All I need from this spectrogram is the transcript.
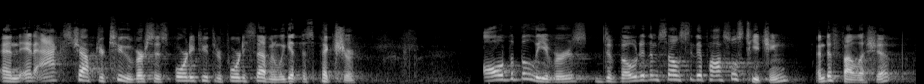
And in Acts chapter 2, verses 42 through 47, we get this picture. All the believers devoted themselves to the apostles' teaching and to fellowship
